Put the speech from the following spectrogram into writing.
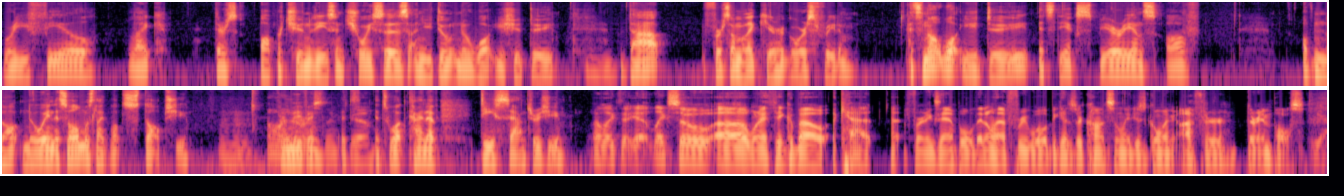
where you feel like there's opportunities and choices and you don't know what you should do. Mm. That, for someone like Kierkegaard, is freedom. It's not what you do, it's the experience of of not knowing. It's almost like what stops you mm-hmm. Oh, from moving. It's, yeah. it's what kind of decenters you. I like that. Yeah, like so. Uh, when I think about a cat, uh, for an example, they don't have free will because they're constantly just going after their impulse. Yeah.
